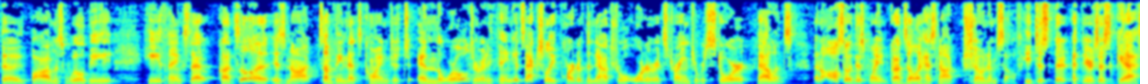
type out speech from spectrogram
the bombs will be he thinks that Godzilla is not something that's going to end the world or anything. It's actually part of the natural order. It's trying to restore balance. And also, at this point, Godzilla has not shown himself. He just there, there's this guess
